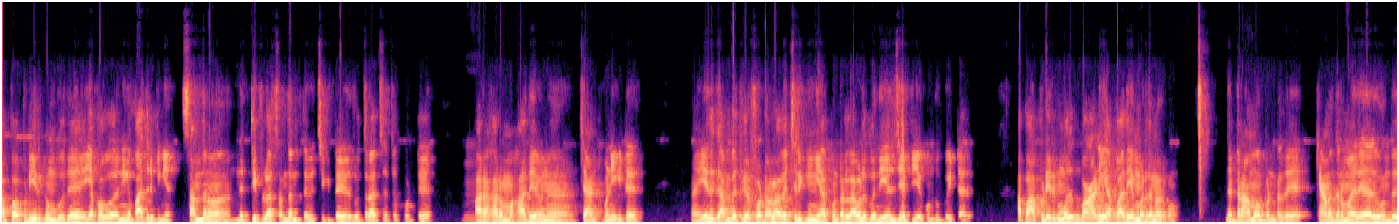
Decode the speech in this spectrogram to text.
அப்ப அப்படி இருக்கும்போது எப்ப நீங்க பாத்திருப்பீங்க சந்தனம் நெத்தி ஃபுல்லா சந்தனத்தை வச்சுக்கிட்டு ருத்ராட்சத்தை போட்டு ம். ஹரஹர மகாதேவனு சாண்ட் பண்ணிக்கிட்டு எதுக்கு அம்பேத்கர் போட்டோலாம் வச்சிருக்கீங்க? அப்படின்ற லெவலுக்கு வந்து எல்ஜேபியை கொண்டு போயிட்டாரு. அப்ப அப்படி இருக்கும்போது பாணி அப்ப அதே மாதிரி தானே இருக்கும். இந்த டிராமா பண்றது கேனத்தனமா எதையாவது வந்து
